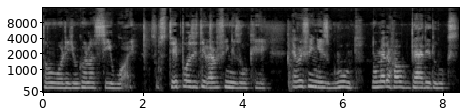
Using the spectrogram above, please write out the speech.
don't worry you're gonna see why. So stay positive everything is okay. Everything is good no matter how bad it looks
